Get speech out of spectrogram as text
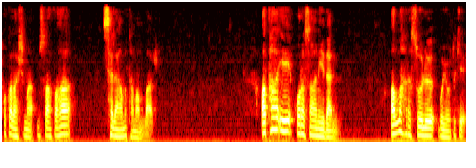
tokalaşma, musafaha, selamı tamamlar. Atai Horasani'den Allah Resulü buyurdu ki,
